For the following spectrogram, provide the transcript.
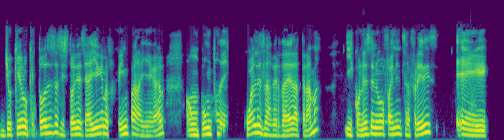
Yo quiero que todas esas historias ya lleguen a su fin para llegar a un punto de cuál es la verdadera trama. Y con este nuevo Finance a Freddy's, eh,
